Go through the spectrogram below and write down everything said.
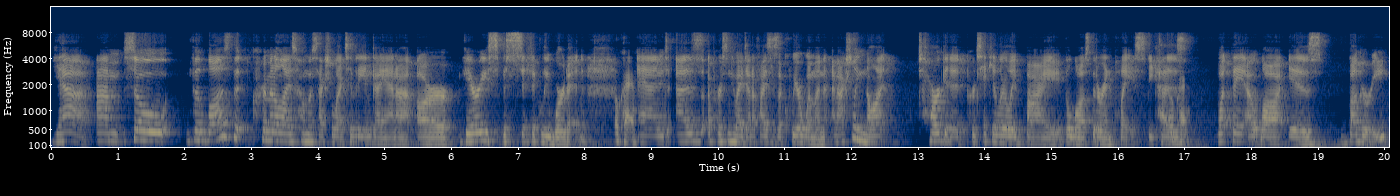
Yeah. Um, so the laws that criminalize homosexual activity in Guyana are very specifically worded. Okay. And as a person who identifies as a queer woman, I'm actually not targeted particularly by the laws that are in place because okay. what they outlaw is buggery,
